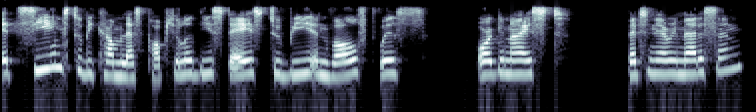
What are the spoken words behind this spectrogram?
it seems to become less popular these days to be involved with organized veterinary medicine.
